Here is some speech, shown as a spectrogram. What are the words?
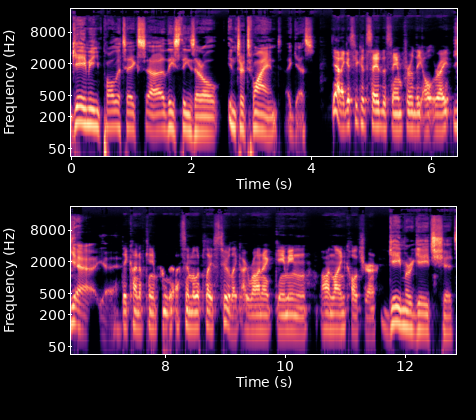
gaming, politics, uh, these things are all intertwined, I guess. Yeah, I guess you could say the same for the alt right. Yeah, yeah. They kind of came from a similar place too, like ironic gaming online culture. Gamergate shit.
